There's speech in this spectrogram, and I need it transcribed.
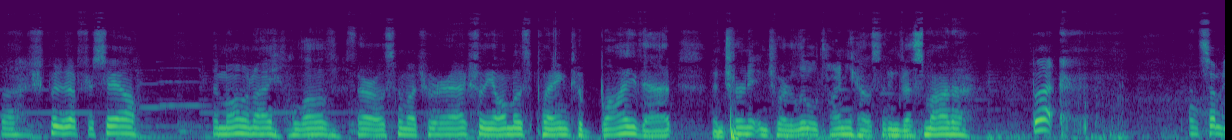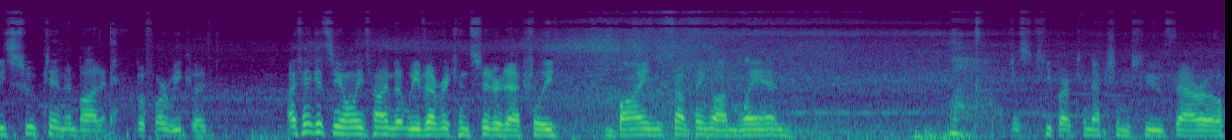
Uh, she put it up for sale and Mo and I love Faroe so much, we are actually almost planning to buy that and turn it into our little tiny house in Vestmanna. But, and somebody swooped in and bought it before we could. I think it's the only time that we've ever considered actually buying something on land. Just keep our connection to Faroe.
